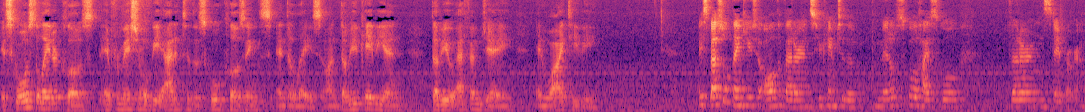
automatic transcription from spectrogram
If school is delayed or closed, the information will be added to the school closings and delays on WKBN, WFMJ, and YTV. A special thank you to all the veterans who came to the middle school, high school Veterans Day program.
